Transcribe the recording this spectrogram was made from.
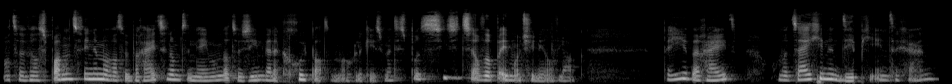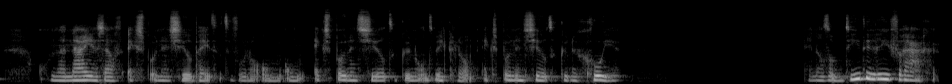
wat we wel spannend vinden, maar wat we bereid zijn om te nemen, omdat we zien welk groeipad er mogelijk is. Maar het is precies hetzelfde op emotioneel vlak. Ben je bereid om een tijdje in een dipje in te gaan, om daarna jezelf exponentieel beter te voelen, om, om exponentieel te kunnen ontwikkelen, om exponentieel te kunnen groeien? En als op die drie vragen,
